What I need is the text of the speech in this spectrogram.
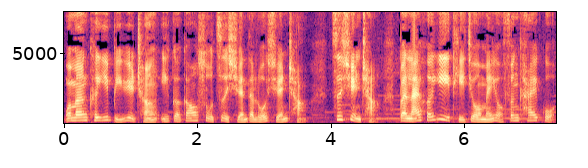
我们可以比喻成一个高速自旋的螺旋场，资讯场本来和一体就没有分开过。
